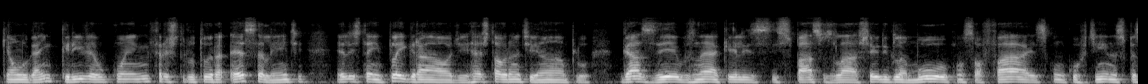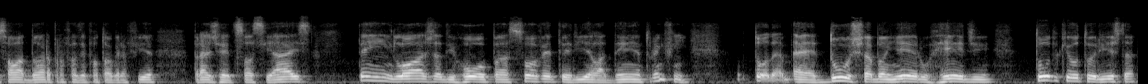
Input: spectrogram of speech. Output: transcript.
que é um lugar incrível com infraestrutura excelente. Eles têm playground, restaurante amplo, gazebos, né, aqueles espaços lá cheio de glamour, com sofás, com cortinas. O pessoal adora para fazer fotografia para as redes sociais. Tem loja de roupa, sorveteria lá dentro, enfim, toda é, ducha, banheiro, rede, tudo que o turista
